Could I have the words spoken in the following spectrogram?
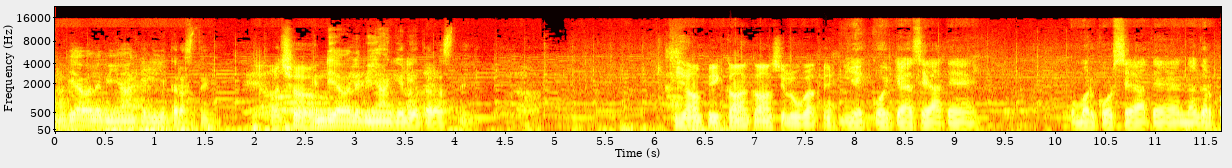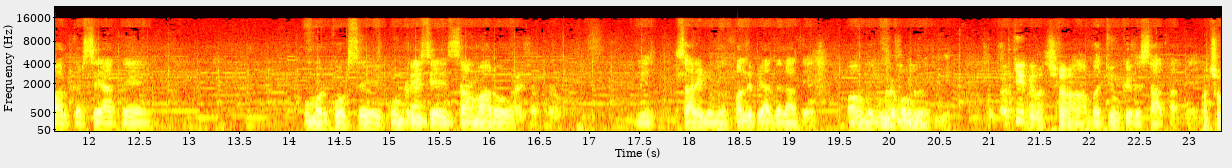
इंडिया वाले भी यहाँ के लिए तरसते हैं। अच्छा। इंडिया वाले भी यहाँ के लिए तरसते हैं। यहाँ पे कहाँ कहाँ से लोग आते हैं? ये कोयटा से आते हैं उमरकोट से आते हैं नगर पार्कर से आते हैं उमरकोट से कुंडरी से सामारो। ये सारे लोग पंद प्यादल आते हैं पाँव में जूती नहीं होती है। अच्छा। हाँ बच्चों के भी साथ आते हैं। अच्छा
